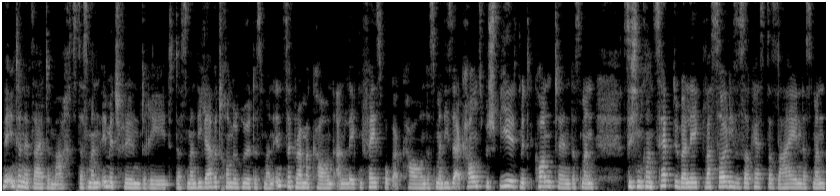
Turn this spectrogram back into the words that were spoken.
eine Internetseite macht, dass man einen Imagefilm dreht, dass man die Werbetrommel rührt, dass man einen Instagram-Account anlegt, einen Facebook-Account, dass man diese Accounts bespielt mit Content, dass man sich ein Konzept überlegt, was soll dieses Orchester sein, dass man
